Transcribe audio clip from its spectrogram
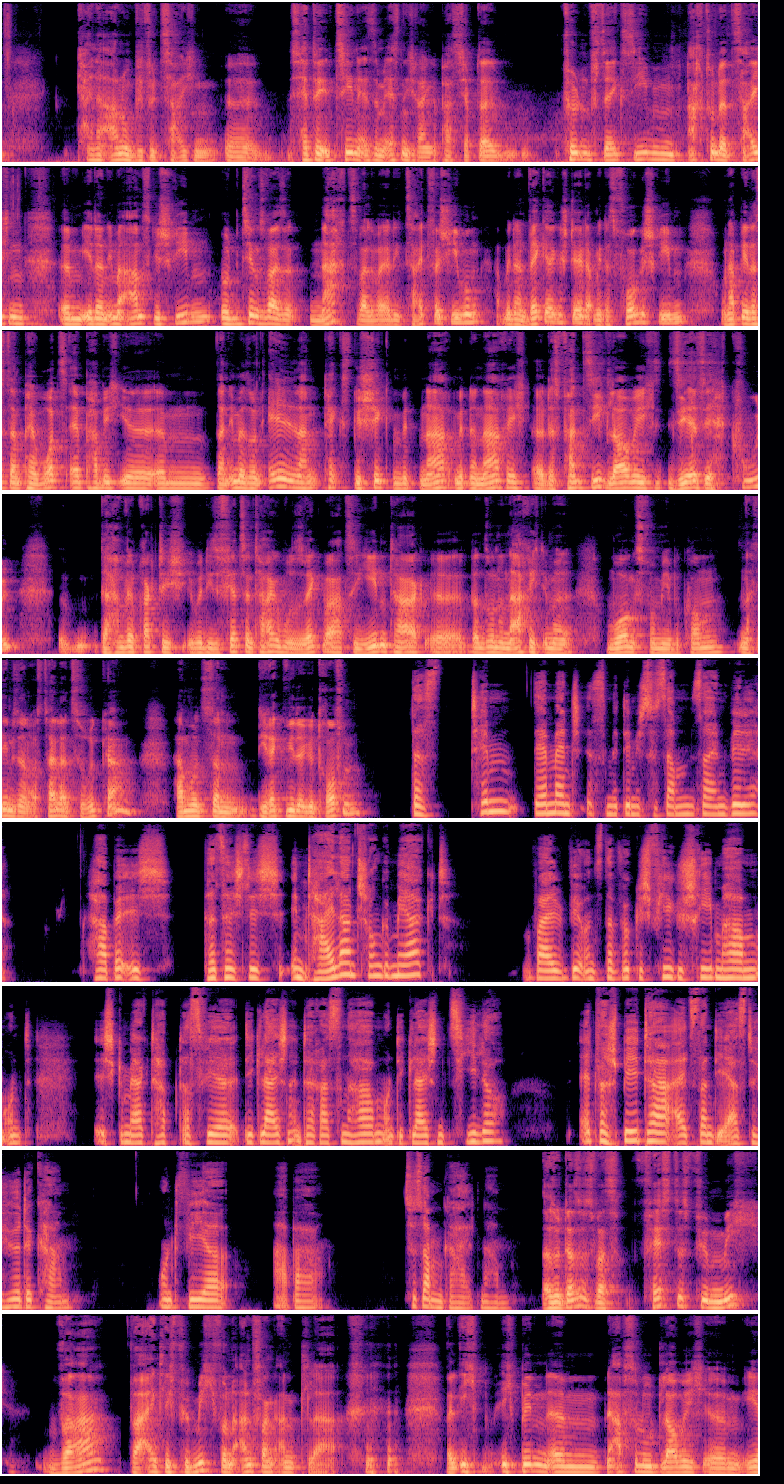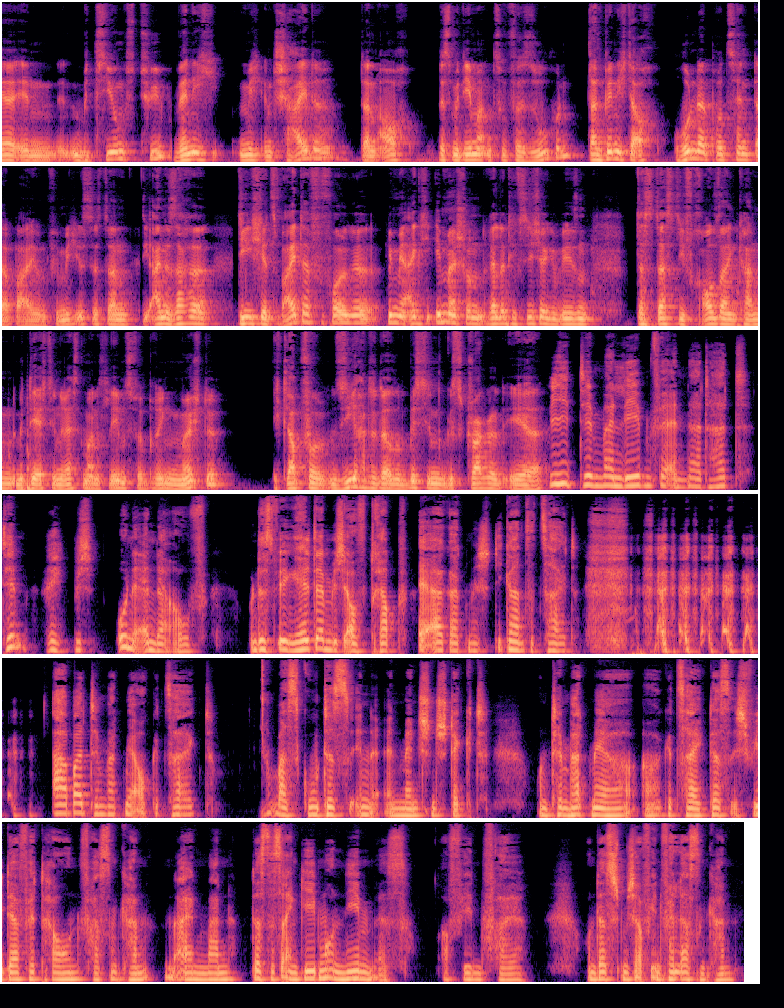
keine Ahnung, wie viel Zeichen. Äh, es hätte in 10 SMS nicht reingepasst. Ich habe da fünf, sechs, sieben, achthundert Zeichen ähm, ihr dann immer abends geschrieben und beziehungsweise nachts, weil war ja die Zeitverschiebung, habe mir dann Wecker gestellt, habe mir das vorgeschrieben und habe ihr das dann per WhatsApp, habe ich ihr ähm, dann immer so einen L-lang Text geschickt mit, nach, mit einer Nachricht. Äh, das fand sie, glaube ich, sehr, sehr cool. Ähm, da haben wir praktisch über diese 14 Tage, wo sie weg war, hat sie jeden Tag äh, dann so eine Nachricht immer morgens von mir bekommen. Nachdem sie dann aus Thailand zurückkam, haben wir uns dann direkt wieder getroffen. Das Tim der Mensch ist, mit dem ich zusammen sein will, habe ich tatsächlich in Thailand schon gemerkt, weil wir uns da wirklich viel geschrieben haben und ich gemerkt habe, dass wir die gleichen Interessen haben und die gleichen Ziele. Etwas später, als dann die erste Hürde kam und wir aber zusammengehalten haben. Also das ist was Festes für mich war, war eigentlich für mich von Anfang an klar. Weil ich, ich bin ähm, absolut, glaube ich, ähm, eher in, in Beziehungstyp. Wenn ich mich entscheide, dann auch das mit jemandem zu versuchen, dann bin ich da auch 100% dabei. Und für mich ist es dann die eine Sache, die ich jetzt weiterverfolge. Bin mir eigentlich immer schon relativ sicher gewesen, dass das die Frau sein kann, mit der ich den Rest meines Lebens verbringen möchte. Ich glaube, sie hatte da so ein bisschen gestruggelt eher. Wie Tim mein Leben verändert hat. Tim regt mich ohne Ende auf. Und deswegen hält er mich auf Trab. Er ärgert mich die ganze Zeit. Aber Tim hat mir auch gezeigt, was Gutes in, in Menschen steckt. Und Tim hat mir äh, gezeigt, dass ich wieder Vertrauen fassen kann in einen Mann, dass das ein Geben und Nehmen ist. Auf jeden Fall. Und dass ich mich auf ihn verlassen kann.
